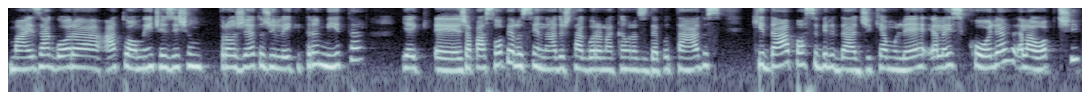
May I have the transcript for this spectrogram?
Mas agora, atualmente, existe um projeto de lei que tramita e é, já passou pelo Senado, está agora na Câmara dos Deputados, que dá a possibilidade de que a mulher ela escolha, ela opte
